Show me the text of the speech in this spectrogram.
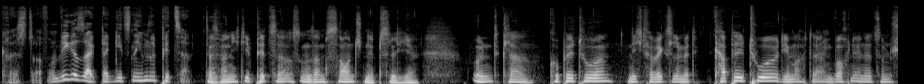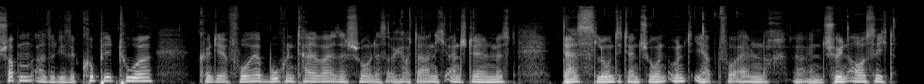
Christoph. Und wie gesagt, da geht es nicht um eine Pizza. Das war nicht die Pizza aus unserem Soundschnipsel hier. Und klar, Kuppeltour, nicht verwechseln mit Kappeltour, die macht er am Wochenende zum Shoppen. Also diese Kuppeltour könnt ihr vorher buchen teilweise schon, dass ihr euch auch da nicht anstellen müsst. Das lohnt sich dann schon und ihr habt vor allem noch äh, eine schöne Aussicht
